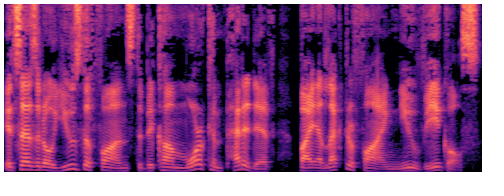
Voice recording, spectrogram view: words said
It says it'll use the funds to become more competitive by electrifying new vehicles.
